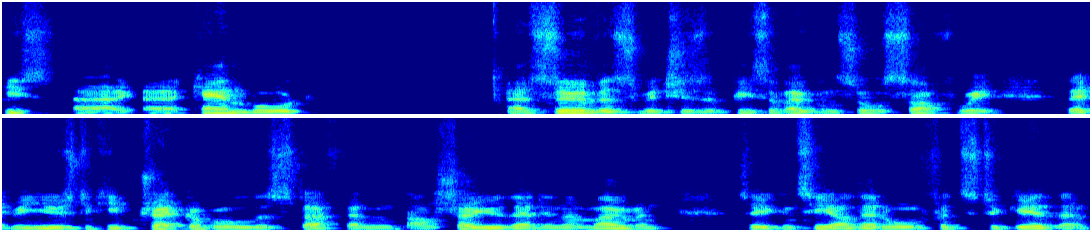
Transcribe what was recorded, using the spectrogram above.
piece, uh, Kanboard a service, which is a piece of open source software that we use to keep track of all this stuff. And I'll show you that in a moment. So you can see how that all fits together.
